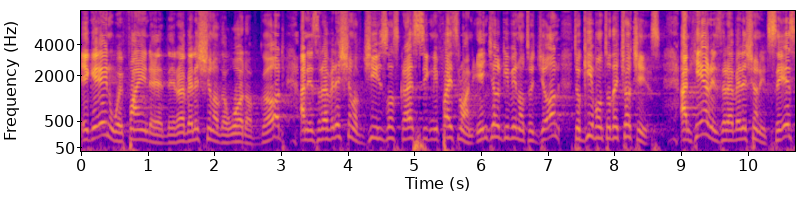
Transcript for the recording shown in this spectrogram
Again, we find uh, the revelation of the word of God, and his revelation of Jesus Christ signifies through an angel given unto John to give unto the churches. And here is the revelation, it says,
